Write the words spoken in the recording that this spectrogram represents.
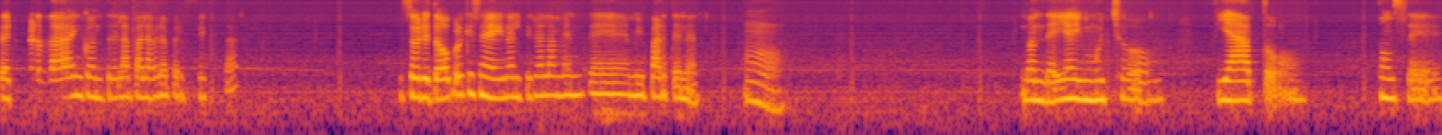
Pero verdad encontré la palabra perfecta. Sobre todo porque se me vino al tiro a la mente mi partner, Mm. donde ahí hay mucho fiato. Entonces,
